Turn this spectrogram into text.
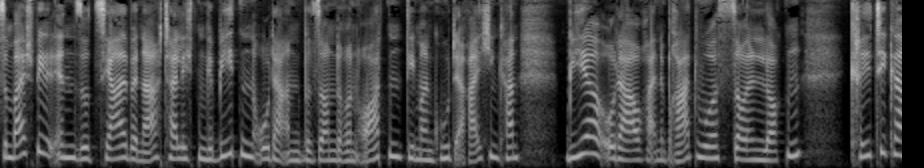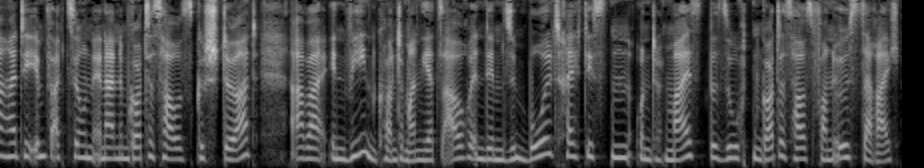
Zum Beispiel in sozial benachteiligten Gebieten oder an besonderen Orten, die man gut erreichen kann. Bier oder auch eine Bratwurst sollen locken. Kritiker hat die Impfaktion in einem Gotteshaus gestört, aber in Wien konnte man jetzt auch in dem symbolträchtigsten und meistbesuchten Gotteshaus von Österreich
